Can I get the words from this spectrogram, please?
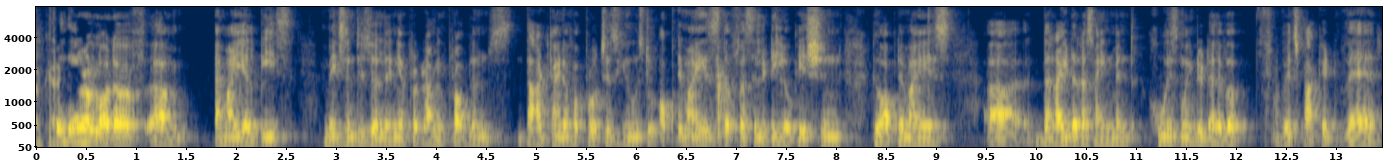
Okay. So there are a lot of um, MILPs, mixed integer linear programming problems. That kind of approach is used to optimize the facility location, to optimize uh, the rider assignment, who is going to deliver which packet where,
